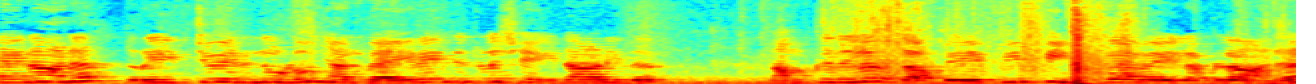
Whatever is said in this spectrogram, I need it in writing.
നയൻ ആണ് റേറ്റ് വരുന്നുള്ളൂ. ഞാൻ വെയർ ചെയ്തിട്ടുള്ള ഷെയ്ഡാണിത് നമുക്കിതിൽ ബേബി പിങ്ക് അവൈലബിൾ ആണ്.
